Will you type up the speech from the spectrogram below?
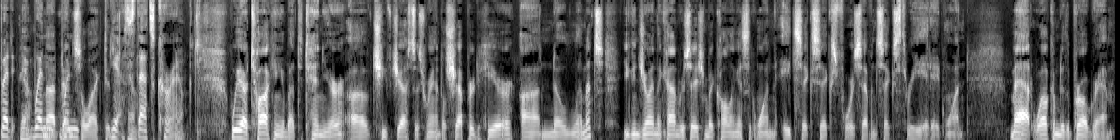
but when Not been when- selected. yes, Yeah. that's correct. We are talking about the tenure of Chief Justice Randall Shepard here on No Limits. You can join the conversation by calling us at 1 866 476 3881. Matt, welcome to the program.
